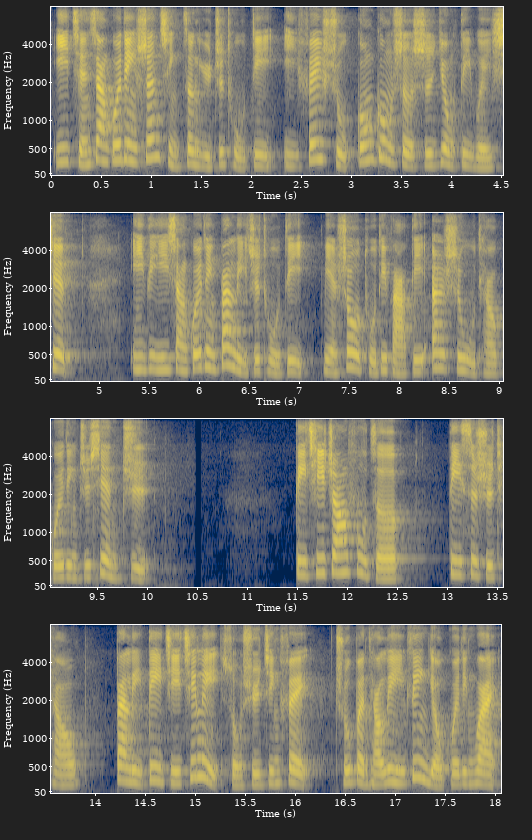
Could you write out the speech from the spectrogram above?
依前项规定申请赠与之土地，以非属公共设施用地为限。依第一项规定办理之土地，免受土地法第二十五条规定之限制。第七章负责第四十条办理地籍清理所需经费，除本条例另有规定外，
